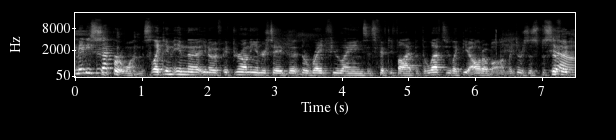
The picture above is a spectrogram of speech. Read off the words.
maybe separate ones. Like in, in the you know if, if you're on the interstate, the, the right few lanes it's 55, but the left is like the autobahn. Like there's a specific Yeah.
